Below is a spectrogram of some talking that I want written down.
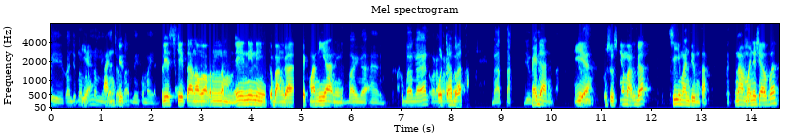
lanjut nomor ya, 6 nih, lanjut. banget nih pemain. List kita nomor 6. Ini nih kebanggaan Jackmania nih. Kebanggaan. Kebanggaan orang-orang Batak. Batak juga. Medan. Yo, iya, khususnya marga Simanjuntak. Namanya siapa?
